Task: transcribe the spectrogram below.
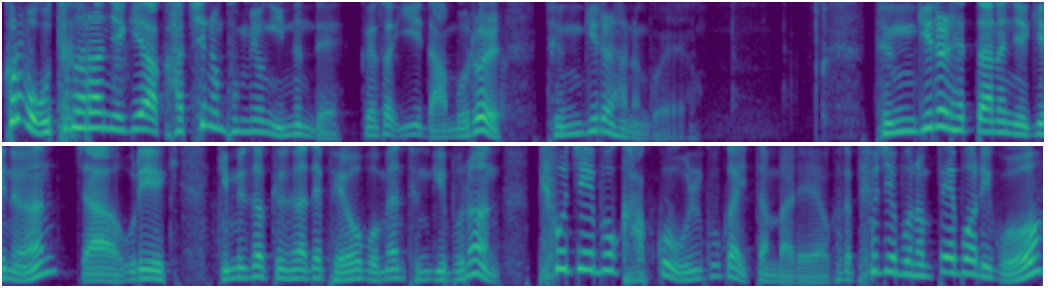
그럼 어떻게 하라는 얘기야? 가치는 분명히 있는데. 그래서 이 나무를 등기를 하는 거예요. 등기를 했다는 얘기는 자 우리 김민석 교수한테 배워보면 등기부는 표제부 갑구 을구가 있단 말이에요. 그래서 표제부는 빼버리고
